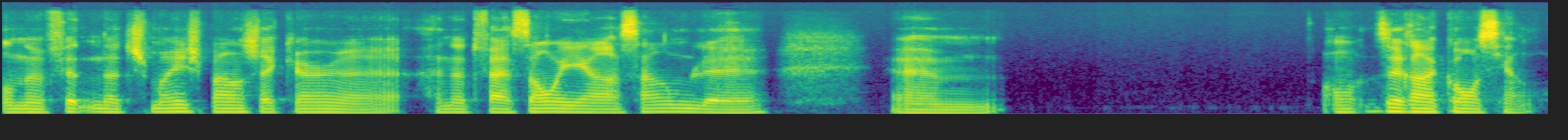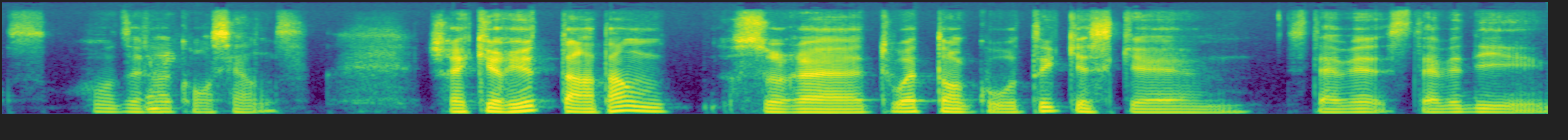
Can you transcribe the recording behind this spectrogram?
on a fait notre chemin, je pense, chacun euh, à notre façon et ensemble. On dirait en conscience. On dirait en conscience. Je serais curieux de t'entendre sur euh, toi de ton côté. Qu'est-ce que si tu avais, des,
